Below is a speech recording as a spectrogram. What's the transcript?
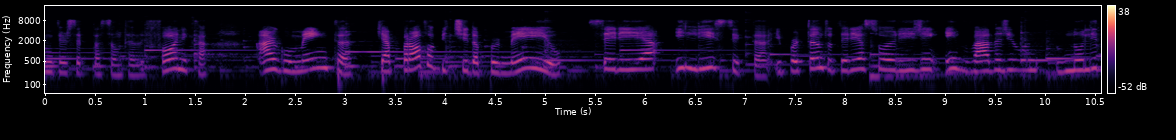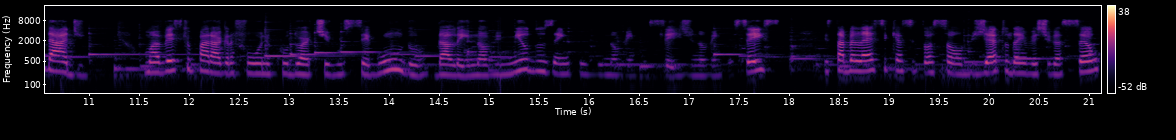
interceptação telefônica, argumenta que a prova obtida por meio seria ilícita e, portanto, teria sua origem em vada de nulidade, uma vez que o parágrafo único do artigo 2 da Lei 9.296 de 96 estabelece que a situação objeto da investigação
